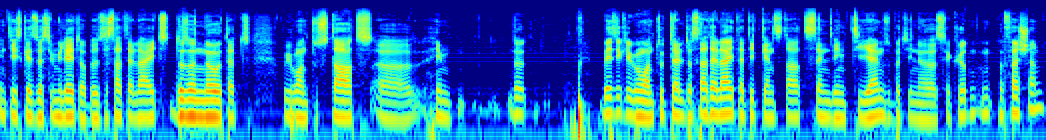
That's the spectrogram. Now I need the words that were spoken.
in this case, the simulator, but the satellite doesn't know that we want to start uh, him, the, basically we want to tell the satellite that it can start sending TMs, but in a secured fashion.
